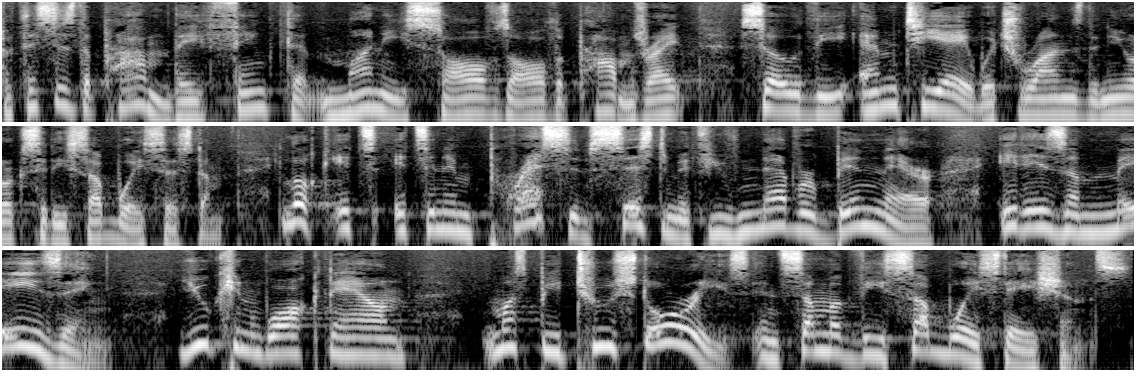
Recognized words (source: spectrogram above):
But this is the problem. They think that money solves all the problems, right? So the MTA, which runs the New York City subway system, look, it's it's an impressive system. If you've never been there, it is amazing. You can walk down, must be two stories in some of these subway stations.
